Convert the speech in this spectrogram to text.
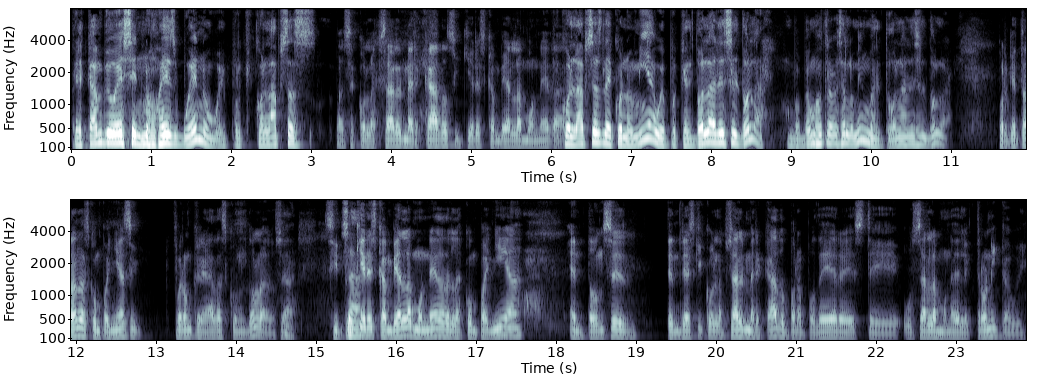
el cambio ese no es bueno, güey, porque colapsas, Vas a colapsar el mercado si quieres cambiar la moneda. colapsas la economía, güey, porque el dólar es el dólar. Volvemos otra vez a lo mismo, el dólar es el dólar. Porque todas las compañías fueron creadas con el dólar. O sea, si tú sea- quieres cambiar la moneda de la compañía, entonces tendrías que colapsar el mercado para poder este, usar la moneda electrónica, güey.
